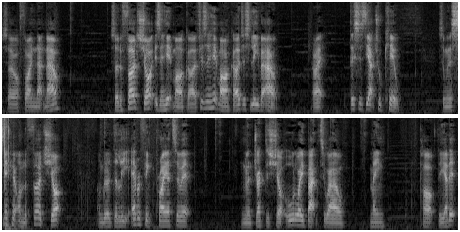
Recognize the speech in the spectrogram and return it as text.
So I'll find that now. So the third shot is a hit marker. If it's a hit marker, just leave it out. Alright, this is the actual kill. So I'm going to snip it on the third shot. I'm going to delete everything prior to it. I'm going to drag this shot all the way back to our main part of the edit.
